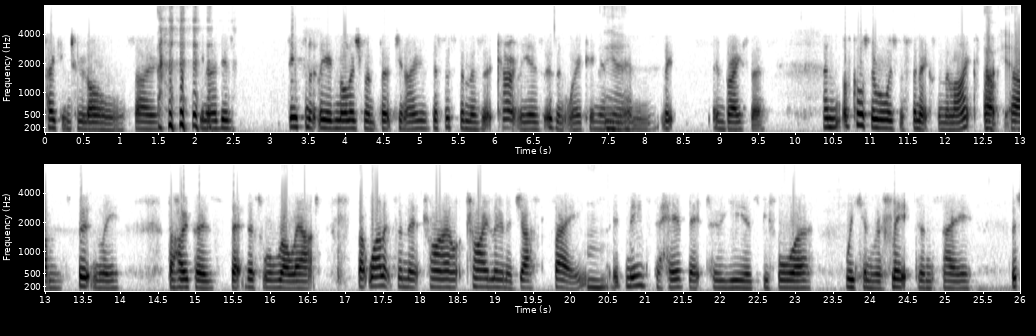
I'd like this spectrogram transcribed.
it's taking too long. So, you know, there's definitely acknowledgement that you know the system as it currently is isn't working, and, Yeah. and let's embrace this. And of course, there are always the cynics and the like, but Oh, yeah. um, certainly the hope is that this will roll out. But while it's in that trial, try, learn, adjust phase, Mm. it needs to have that two years before we can reflect and say, this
